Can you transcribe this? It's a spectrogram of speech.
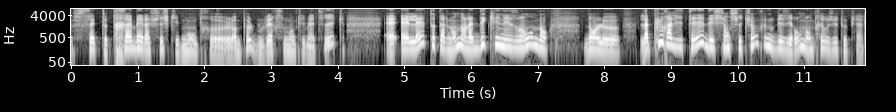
cette très belle affiche qui montre un peu le bouleversement climatique, elle, est totalement dans la déclinaison, dans, le, la pluralité des science-fiction que nous désirons montrer aux utopiales.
